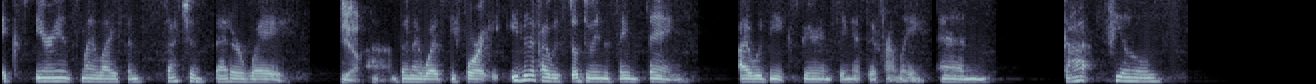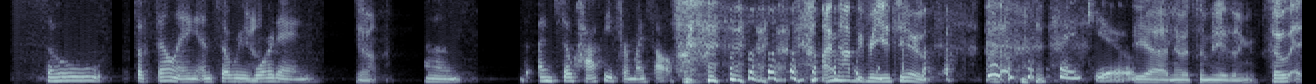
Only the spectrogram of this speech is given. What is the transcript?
experience my life in such a better way yeah. Uh, than I was before. Even if I was still doing the same thing, I would be experiencing it differently. And that feels so fulfilling and so rewarding. Yeah. yeah. Um, I'm so happy for myself. I'm happy for you too. thank you. Yeah, no, it's amazing. So, uh,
